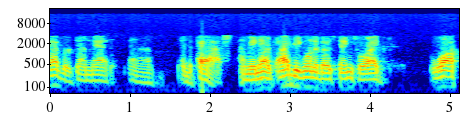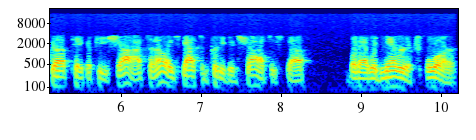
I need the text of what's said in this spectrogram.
ever done that uh, in the past. I mean, I'd, I'd be one of those things where I'd walk up, take a few shots, and I always got some pretty good shots and stuff but I would never explore.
